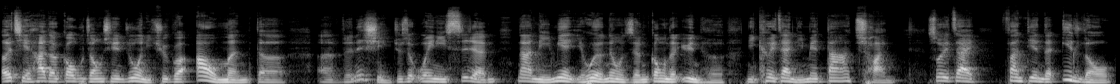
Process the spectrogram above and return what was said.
而且它的购物中心，如果你去过澳门的呃 Venetian，就是威尼斯人，那里面也会有那种人工的运河，你可以在里面搭船。所以在饭店的一楼，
